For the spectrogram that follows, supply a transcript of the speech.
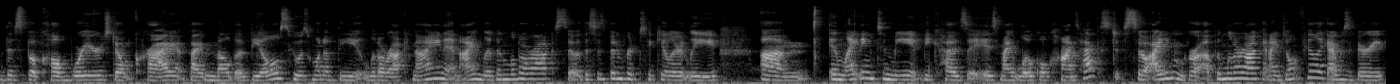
this book called Warriors Don't Cry by Melba Beals, who is one of the Little Rock Nine, and I live in Little Rock, so this has been particularly um, enlightening to me because it is my local context. So I didn't grow up in Little Rock, and I don't feel like I was very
